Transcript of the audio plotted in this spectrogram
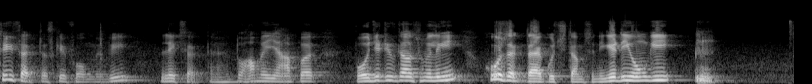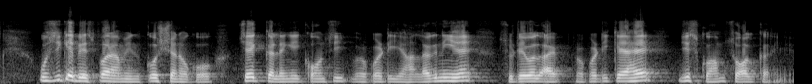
थ्री फैक्टर्स के फॉर्म में भी लिख सकते हैं। तो हमें यहाँ पर पॉजिटिव टर्म्स मिलेंगी हो सकता है कुछ टर्म्स निगेटिव होंगी। उसी के बेस पर हम इन क्वेश्चनों को चेक कर लेंगे कौन सी प्रॉपर्टी यहाँ लगनी है सुटेबल प्रॉपर्टी क्या है, जिसको हम सॉल्व करेंगे।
